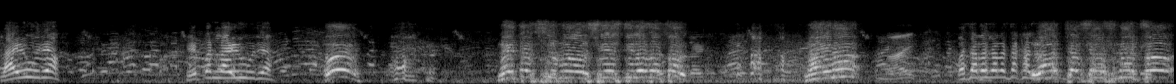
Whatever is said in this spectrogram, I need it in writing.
लाईव्ह उद्या. हे पण लाईव्ह उद्या. होय. नाहीतर सीएसटी ला जाचाल नाही ना? बसा बसा बसा खाली. राज्य शासनाचं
